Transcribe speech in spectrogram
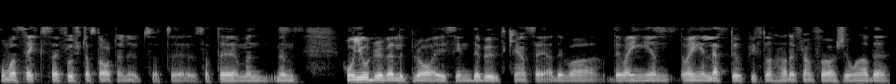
hon var sexa i första starten ut så att, eh, så att eh, men, men hon gjorde det väldigt bra i sin debut kan jag säga. Det var, det var ingen, det var ingen lätt uppgift hon hade framför sig. Hon hade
